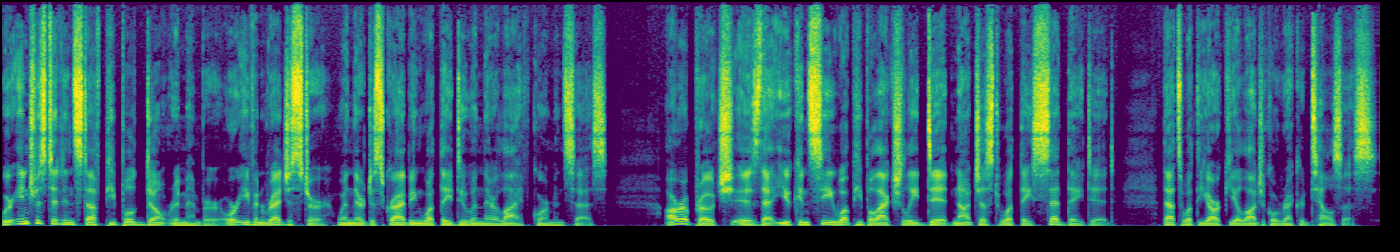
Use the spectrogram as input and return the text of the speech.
We're interested in stuff people don't remember or even register when they're describing what they do in their life, Gorman says. Our approach is that you can see what people actually did, not just what they said they did. That's what the archaeological record tells us.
